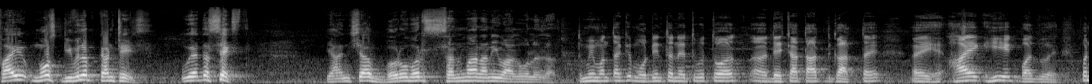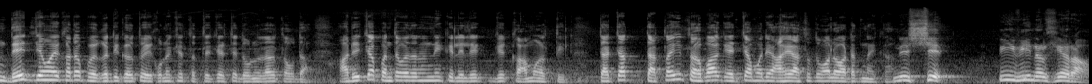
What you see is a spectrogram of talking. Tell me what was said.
five most develop countries we are the sixth यांच्या बरोबर सन्मानाने वागवलं जातं. तुम्ही म्हणता की मोदींचं नेतृत्व देशात आत गाजतंय अ, हे- हा एक ही एक बाजू आहे. पण देश जेव्हा एखादा प्रगती करतो एकोणीसशे सत्तेचाळीस ते दोन हजार चौदा आधीच्या पंतप्रधानांनी केलेले जे कामं असतील त्याच्यात त्याचाही सहभाग यांच्यामध्ये आहे असं तुम्हाला वाटत नाही का? निश्चित. पी व्ही नरसिंह राव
